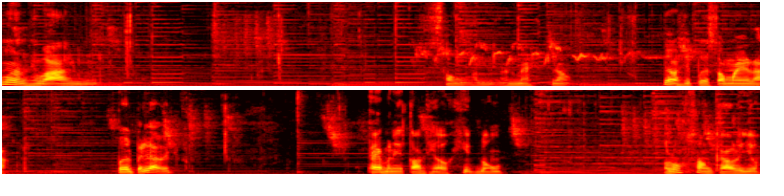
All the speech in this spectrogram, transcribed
บเมื่อที่ว่าส่องอันนั้นไหมพี่น้องเดี๋ยวสิเปิดซ่องไม่ละเปิดไปแล้วแต่บันนี้ตอนที่เอาคลิปลงเอาลงส่องเก่าเลยอยู่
